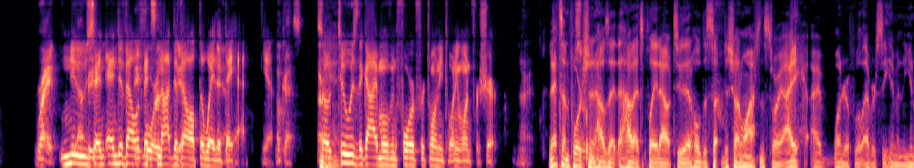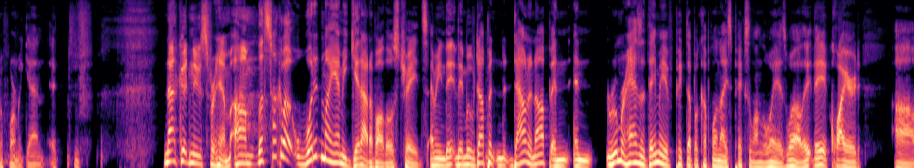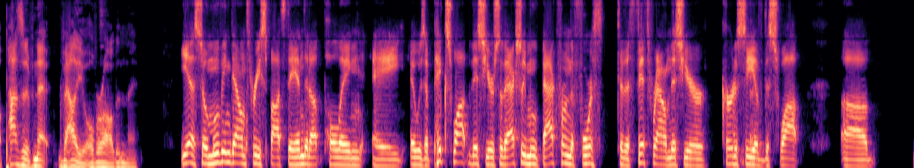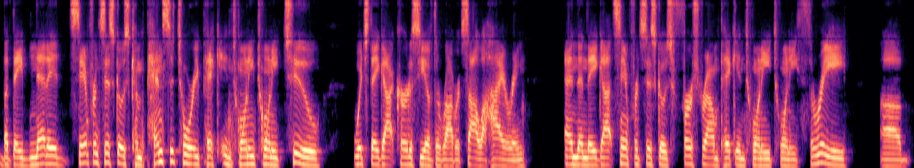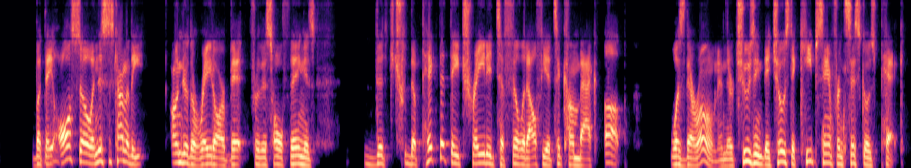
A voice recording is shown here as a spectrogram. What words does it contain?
right news yeah. and, and developments Before, not developed yeah. the way that they had. Yeah. Okay. So right. two is the guy moving forward for 2021 for sure. All right. That's unfortunate. So, how's that? How that's played out too? That whole Deshaun Watson story. I I wonder if we'll ever see him in the uniform again. It, not good news for him. Um, let's talk about what did Miami get out of all those trades? I mean, they, they moved up and down and up, and and rumor has it they may have picked up a couple of nice picks along the way as well. They they acquired uh, positive net value overall, didn't they? Yeah, so moving down three spots, they ended up pulling a it was a pick swap this year. So they actually moved back from the fourth to the fifth round this year, courtesy okay. of the swap. Uh, but they netted San Francisco's compensatory pick in 2022, which they got courtesy of the Robert Saleh hiring. And then they got San Francisco's first round pick in 2023. Uh, but they also, and this is kind of the under the radar bit for this whole thing, is the the pick that they traded to Philadelphia to come back up was their own, and they're choosing they chose to keep San Francisco's pick.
